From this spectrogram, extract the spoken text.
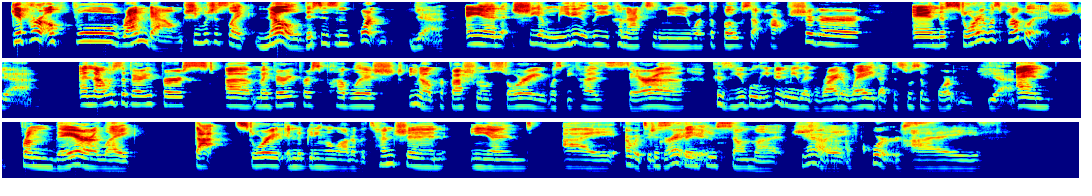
give her a full rundown. She was just like, no, this is important. Yeah. And she immediately connected me with the folks at Pop Sugar. And the story was published. Yeah and that was the very first uh my very first published you know professional story was because sarah because you believed in me like right away that this was important. Yeah. And from there like that story ended up getting a lot of attention and i oh it's just great. thank you so much. Yeah like, of course. I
